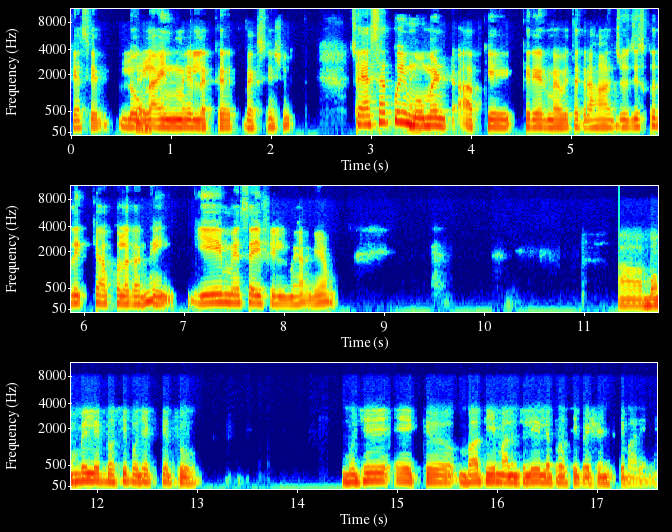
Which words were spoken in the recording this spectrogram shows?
कैसे लोग लाइन में लगकर वैक्सीनेशन सो so, ऐसा कोई मोमेंट आपके करियर में अभी तक रहा जो जिसको देख के आपको लगा नहीं ये मैं सही फ़ील्ड में आ गया हूँ बॉम्बे लेप्रोसी प्रोजेक्ट के थ्रू मुझे एक बात ये मालूम चली लेप्रोसी पेशेंट्स के बारे में।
